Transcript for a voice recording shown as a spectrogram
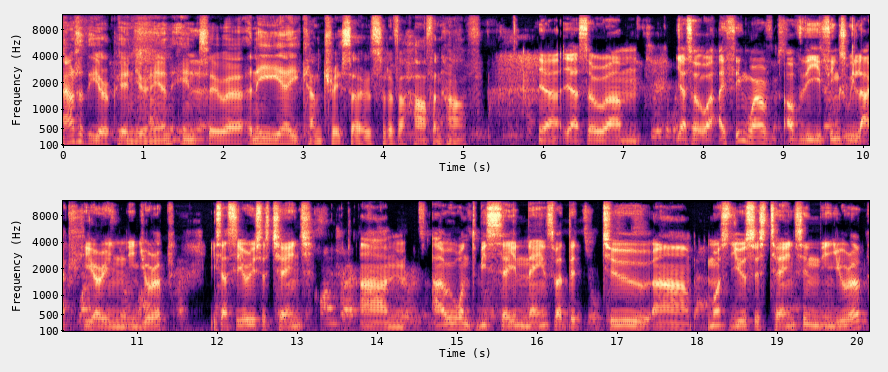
out of the European Union into uh, an EEA country. So sort of a half and half. Yeah, yeah. So, um, yeah. So I think one of, of the things we lack here in, in Europe is a serious exchange. Um, I won't be saying names, but the two uh, most used exchanges in, in Europe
